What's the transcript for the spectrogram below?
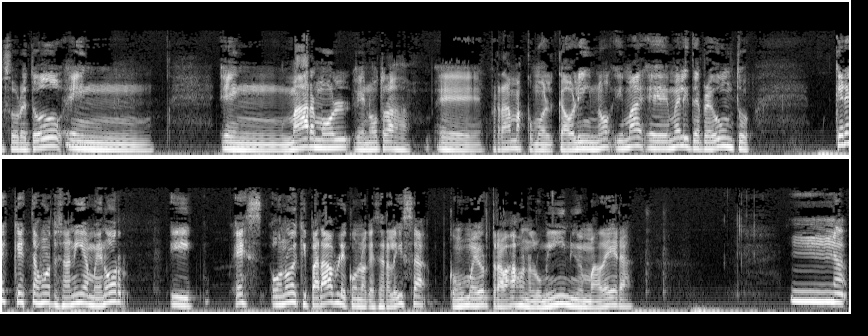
sobre todo en, en mármol, en otras eh, ramas como el caolín, ¿no? Y eh, Meli, te pregunto, ¿crees que esta es una artesanía menor y es o no equiparable con la que se realiza con un mayor trabajo en aluminio, en madera? No,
